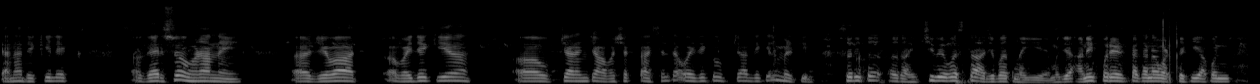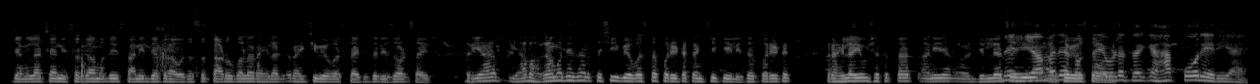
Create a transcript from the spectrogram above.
त्यांना देखील एक गैरसोय होणार नाही. जेव्हा वैद्यकीय उपचारांची आवश्यकता असेल तर वैद्यकीय उपचार देखील मिळतील. सर इथं राहायची व्यवस्था अजिबात नाहीये. म्हणजे अनेक पर्यटकांना वाटतं की आपण जंगलाच्या निसर्गामध्ये सानिध्यात राहावं. जसं ताडोबाला राहायला राहायची व्यवस्था आहे तिथं रिसॉर्ट्स आहेत. तर या ह्या भागामध्ये जर तशी व्यवस्था पर्यटकांची केली तर पर्यटक राहायला येऊ शकतात आणि जिल्ह्याचं नाही, ही यामध्ये एवढंच आहे की हा कोर एरिया आहे.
